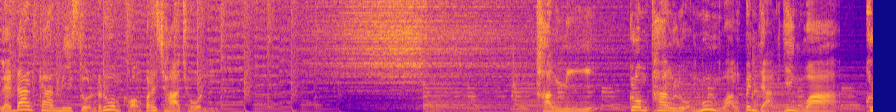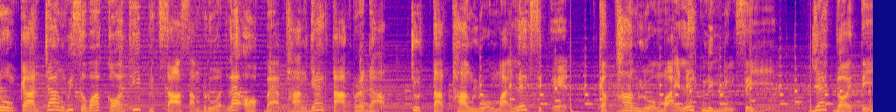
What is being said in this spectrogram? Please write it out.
และด้านการมีส่วนร่วมของประชาชน ทั้งนี้กรมทางหลวงมุ่งหวังเป็นอย่างยิ่งว่า โครงการจ้างวิศวกรที่ปรึกษาสำรวจและออกแบบทางแยกต่างระดับ จุดตัดทางหลวงหมายเลข 11 กับทางหลวงหมายเลข 114 แยกดอยติ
